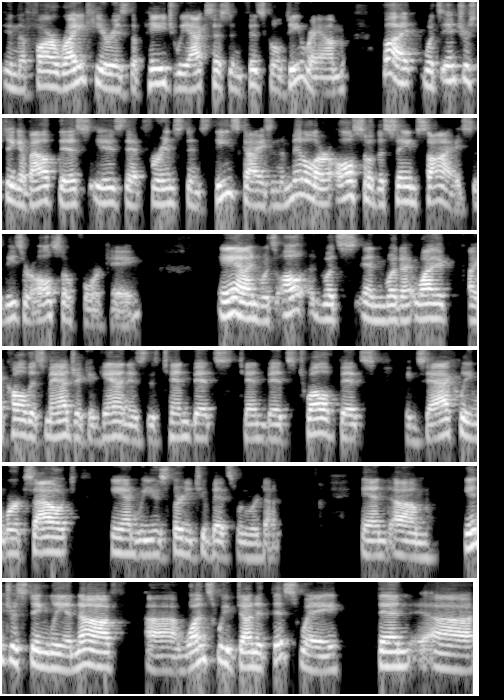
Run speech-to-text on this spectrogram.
in the far right here is the page we access in physical DRAM. But what's interesting about this is that, for instance, these guys in the middle are also the same size. So these are also 4K. And what's all what's and what I, why I call this magic again is this 10 bits, 10 bits, 12 bits exactly works out, and we use 32 bits when we're done. And um, interestingly enough, uh, once we've done it this way, then uh,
